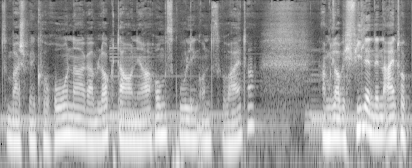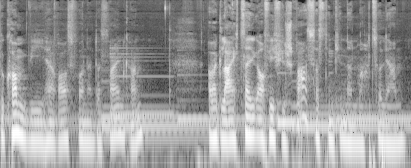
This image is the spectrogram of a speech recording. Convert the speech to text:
zum Beispiel Corona, gab Lockdown, ja, Homeschooling und so weiter, haben, glaube ich, viele den Eindruck bekommen, wie herausfordernd das sein kann. Aber gleichzeitig auch, wie viel Spaß das den Kindern macht zu lernen.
